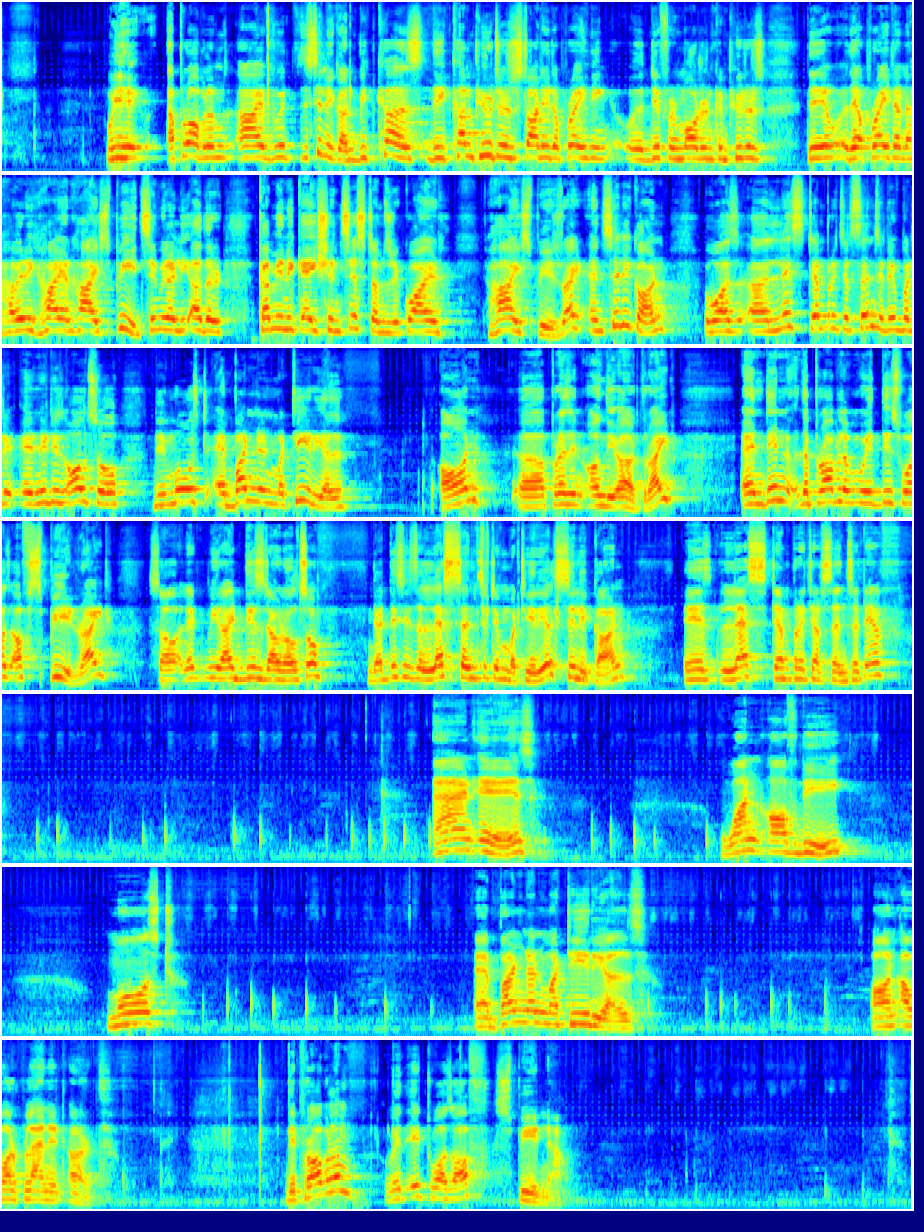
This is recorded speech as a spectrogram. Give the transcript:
we a problem with the silicon because the computers started operating different modern computers they, they operate at a very high and high speed. Similarly other communication systems required high speeds right? And silicon was uh, less temperature sensitive but it, and it is also the most abundant material on uh, present on the earth right? And then the problem with this was of speed right? So let me write this down also that this is a less sensitive material silicon is less temperature sensitive and is one of the most abundant materials on our planet earth. The problem with it was of speed now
